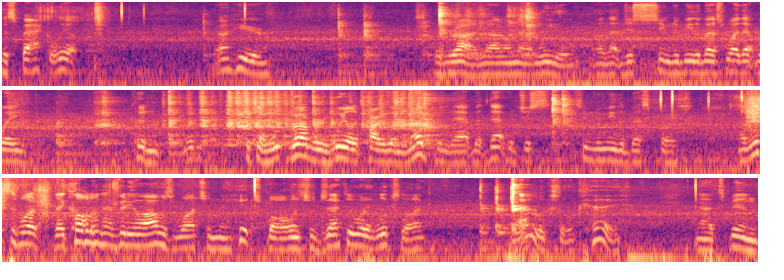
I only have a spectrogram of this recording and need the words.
this back lip right here would ride right on that wheel. Uh, that just seemed to be the best way. That way, couldn't. It's a rubber wheel, it probably wouldn't through that, but that would just seem to me the best place. Now this is what they called in that video I was watching the hitch ball. It's exactly what it looks like. That looks okay. Now it's been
